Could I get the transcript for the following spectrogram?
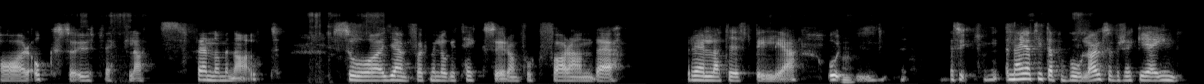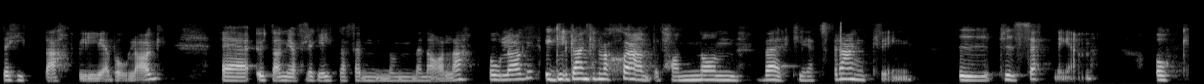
har också utvecklats fenomenalt så jämfört med Logitech så är de fortfarande relativt billiga. Och mm. alltså, när jag tittar på bolag så försöker jag inte hitta billiga bolag. Eh, utan jag försöker hitta fenomenala bolag. Ibland kan det vara skönt att ha någon verklighetsförankring i prissättningen. Och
